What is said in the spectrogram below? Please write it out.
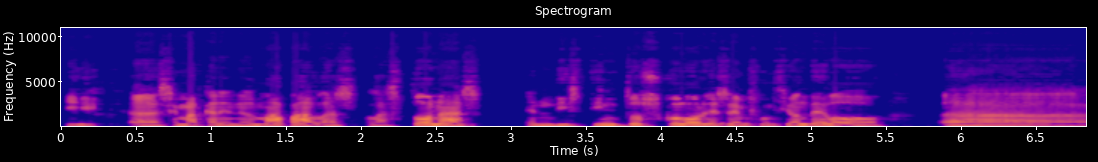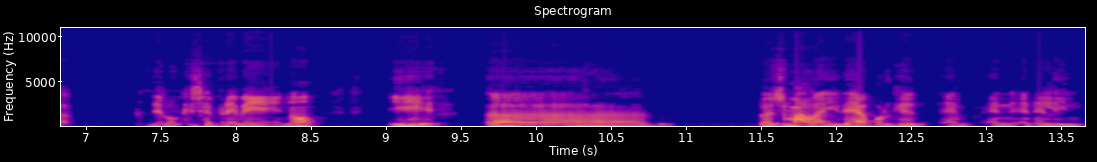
Y se marcan en el mapa las, las, zonas en distintos colores en función de lo, de lo que se prevé, ¿no? Y no es mala idea, porque en, el,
